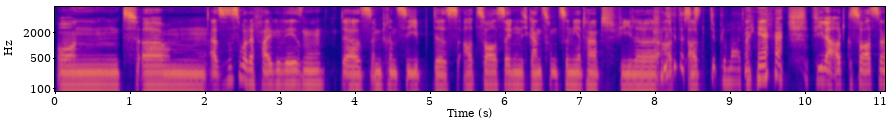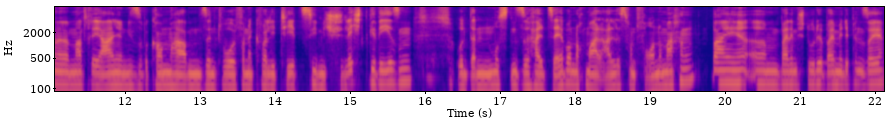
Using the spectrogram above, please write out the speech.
Und ähm, also es ist wohl der Fall gewesen, dass im Prinzip das Outsourcing nicht ganz funktioniert hat. Viele, out, out, ja, viele outgesourcete Materialien, die sie bekommen haben, sind wohl von der Qualität ziemlich schlecht gewesen. Und dann mussten sie halt selber nochmal alles von vorne machen bei, ähm, bei dem Studio bei Medipensee.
